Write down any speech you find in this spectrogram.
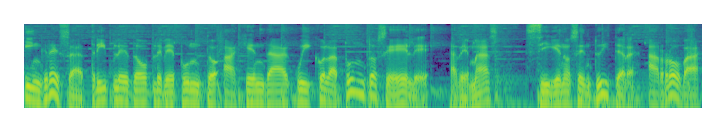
Ingresa a www.agendaacuícola.cl. Además, síguenos en Twitter, arroba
